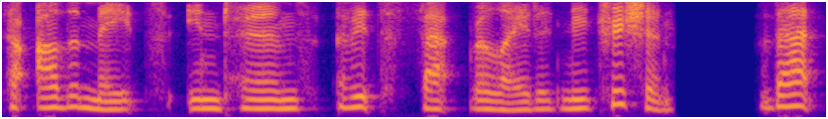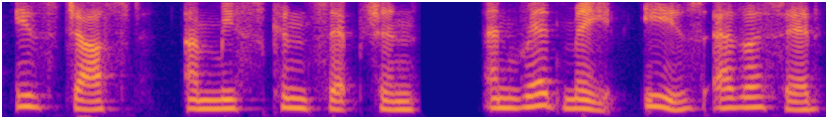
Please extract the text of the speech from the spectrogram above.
to other meats in terms of its fat related nutrition. That is just a misconception, and red meat is, as I said,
